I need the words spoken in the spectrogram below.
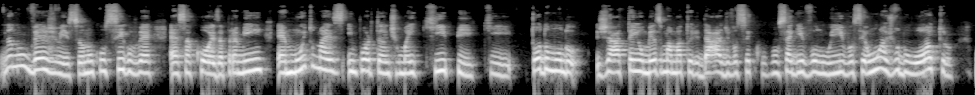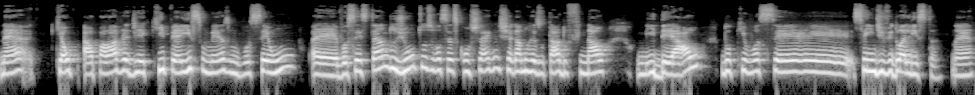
eu não vejo isso, eu não consigo ver essa coisa. Para mim, é muito mais importante importante uma equipe que todo mundo já tem a mesma maturidade, você consegue evoluir, você um ajuda o outro, né? Que é a palavra de equipe é isso mesmo. Você um, é, você estando juntos, vocês conseguem chegar no resultado final ideal do que você ser individualista, né?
